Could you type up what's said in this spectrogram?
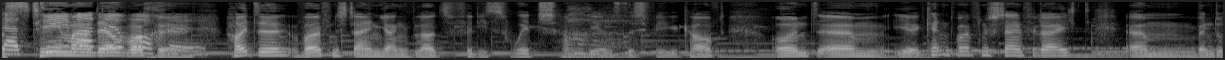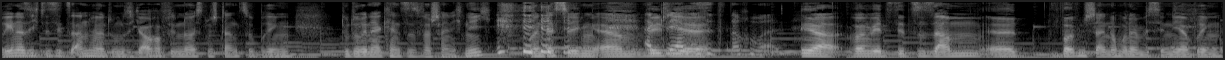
Das, Das Thema Thema der, der Woche. Woche. Heute Wolfenstein Youngblood für die Switch haben wir uns das Spiel gekauft. Und ähm, ihr kennt Wolfenstein vielleicht. Ähm, wenn Dorena sich das jetzt anhört, um sich auch auf den neuesten Stand zu bringen. Du, Dorena, kennst es wahrscheinlich nicht. Und deswegen ähm, will Erklär mir das dir, jetzt nochmal. ja, wollen wir jetzt dir zusammen äh, Wolfenstein nochmal ein bisschen näher bringen.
